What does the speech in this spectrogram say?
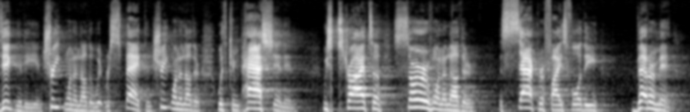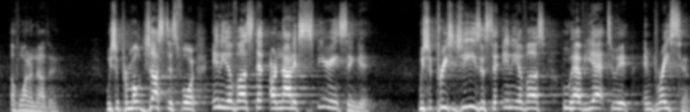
dignity and treat one another with respect and treat one another with compassion. And we strive to serve one another and sacrifice for the betterment of one another. We should promote justice for any of us that are not experiencing it. We should preach Jesus to any of us who have yet to embrace him.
